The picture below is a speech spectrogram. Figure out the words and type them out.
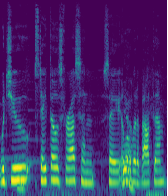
Would you state those for us and say a little bit about them?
